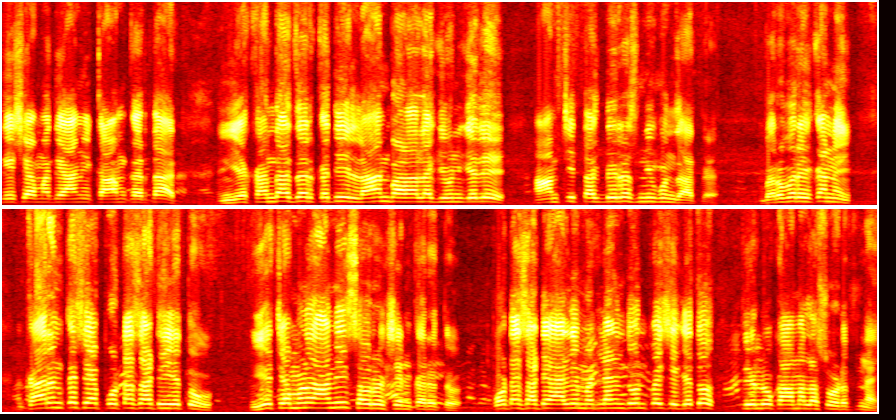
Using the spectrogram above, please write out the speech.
देशामध्ये आम्ही काम करतात. एखादा जर कधी लहान बाळाला घेऊन गेले आमची तकदीरच निघून जात. बरोबर आहे का नाही? कारण कशा पोटासाठी येतो. याच्यामुळं आम्ही संरक्षण करतो. पोटासाठी आले म्हटल्याने दोन पैसे घेतो ते लोक आम्हाला सोडत नाही.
